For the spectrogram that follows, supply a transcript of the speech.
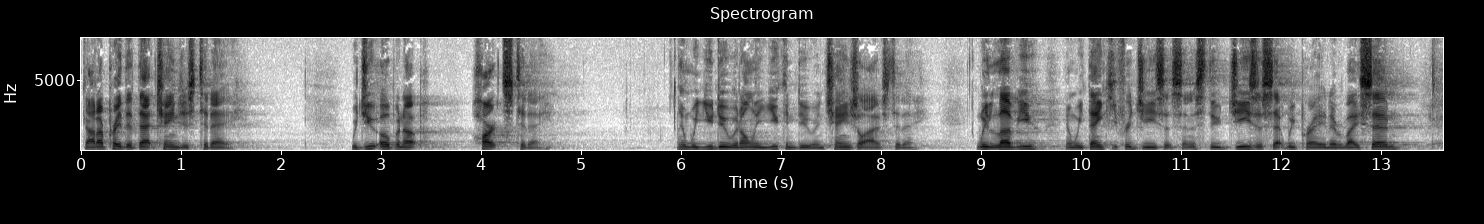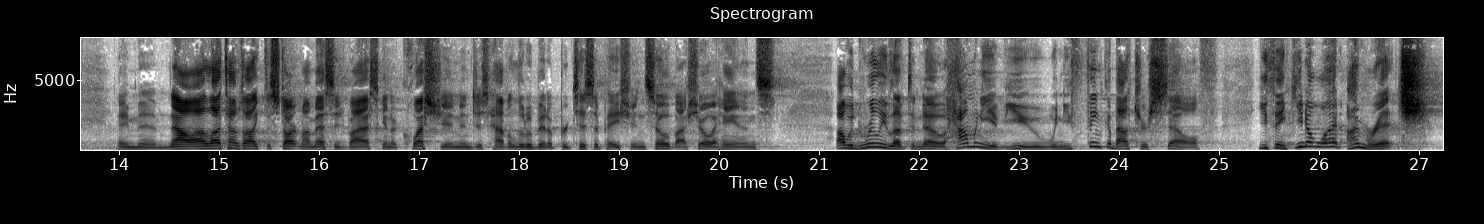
God, I pray that that changes today. Would you open up hearts today? And will you do what only you can do and change lives today? We love you and we thank you for Jesus. And it's through Jesus that we pray. And everybody said, Amen. Now, a lot of times I like to start my message by asking a question and just have a little bit of participation. So, by show of hands, I would really love to know how many of you, when you think about yourself, you think, you know what, I'm rich.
